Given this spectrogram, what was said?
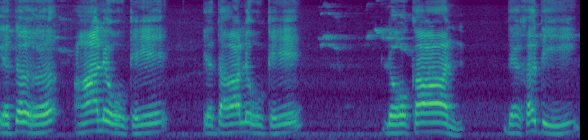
യത് ആലോകേ യഥാലോകേ ലോകാൻ ദഹതി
